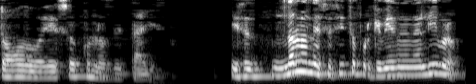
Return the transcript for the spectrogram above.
todo eso con los detalles. Dices, no lo necesito porque viene en el libro.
